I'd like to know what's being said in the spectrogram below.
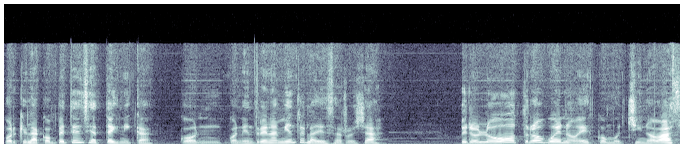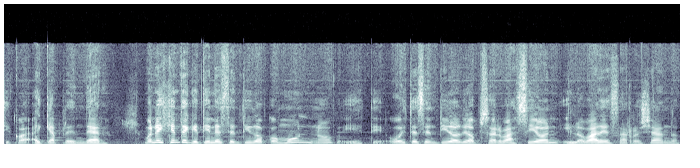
porque la competencia técnica con, con entrenamiento la desarrollás. Pero lo otro, bueno, es como chino básico, hay que aprender. Bueno, hay gente que tiene sentido común, ¿no? Este, o este sentido de observación y lo va desarrollando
